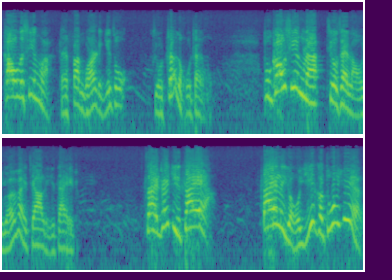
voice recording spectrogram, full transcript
高了兴了，在饭馆里一坐，就震呼震呼；不高兴呢，就在老员外家里待着。在这一待呀，待了有一个多月了。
